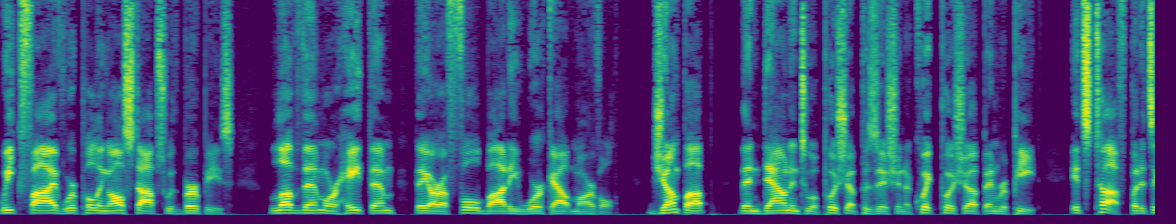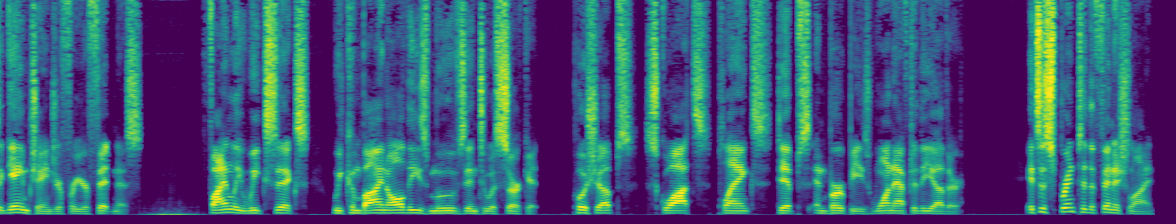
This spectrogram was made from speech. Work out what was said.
Week 5, we're pulling all stops with burpees. Love them or hate them, they are a full-body workout marvel. Jump up, then down into a push-up position, a quick push-up, and repeat. It's tough, but it's a game changer for your fitness. Finally, week 6, we combine all these moves into a circuit. Push-ups, squats, planks, dips, and burpees one after the other. It's a sprint to the finish line.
